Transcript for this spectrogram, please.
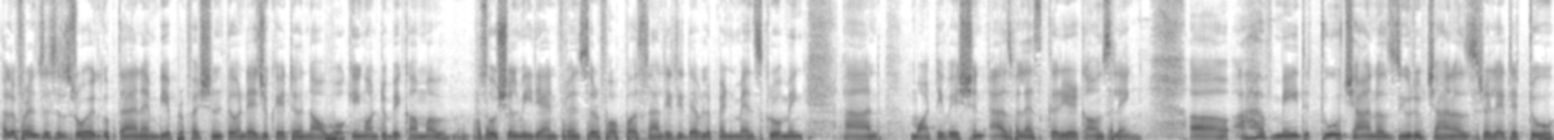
Hello friends, this is Rohit Gupta, an MBA professional turned educator, now working on to become a social media influencer for personality development, men's grooming, and motivation, as well as career counseling. Uh, I have made two channels, YouTube channels related to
